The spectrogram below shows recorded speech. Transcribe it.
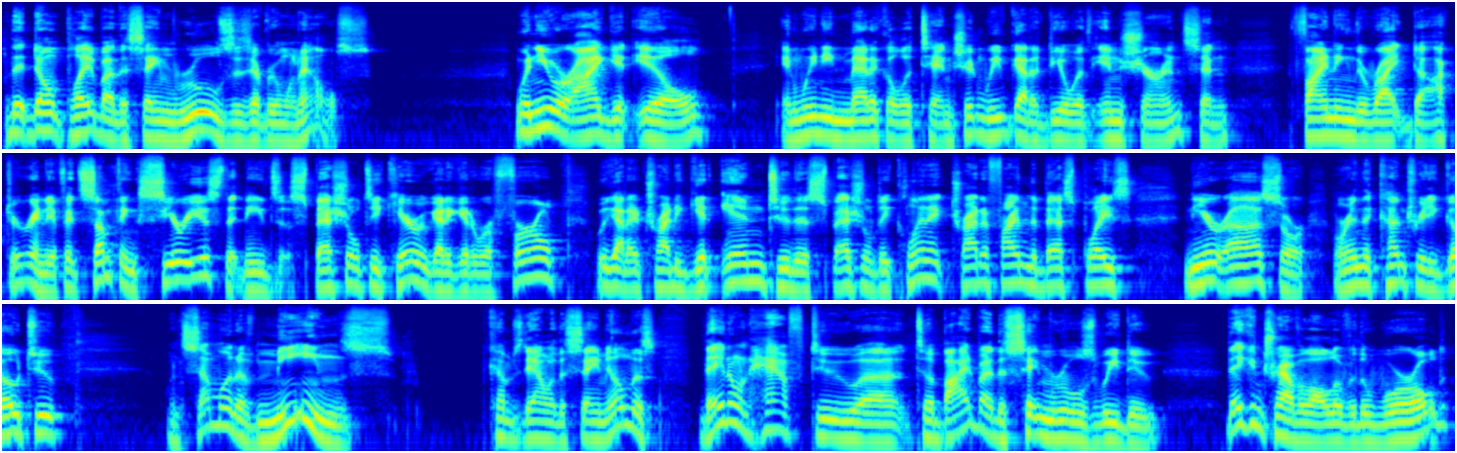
that don't play by the same rules as everyone else. When you or I get ill and we need medical attention, we've got to deal with insurance and finding the right doctor. And if it's something serious that needs specialty care, we've got to get a referral. We got to try to get into this specialty clinic, try to find the best place near us or, or in the country to go to. When someone of means comes down with the same illness, they don't have to uh, to abide by the same rules we do. They can travel all over the world.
